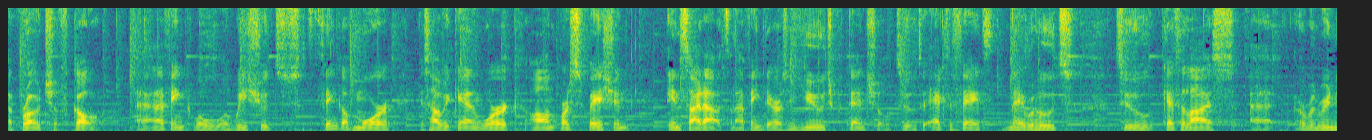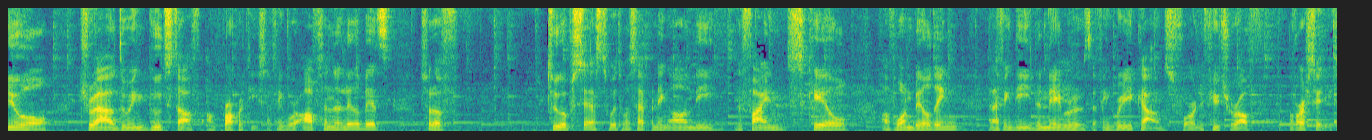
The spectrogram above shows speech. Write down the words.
approach of co. And I think what we should think of more is how we can work on participation inside out. And I think there's a huge potential to, to activate neighborhoods, to catalyze uh, urban renewal throughout doing good stuff on properties. I think we're often a little bit sort of too obsessed with what's happening on the, the fine scale of one building. And I think the, the neighborhoods, I think really counts for the future of, of our cities.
